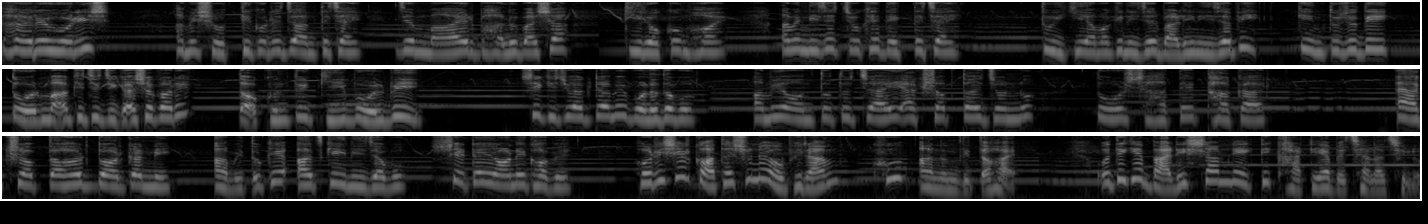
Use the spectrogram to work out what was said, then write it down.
হ্যাঁ রে হরিশ, আমি সত্যি করে জানতে চাই যে মায়ের ভালোবাসা কীরকম হয়। আমি নিজের চোখে দেখতে চাই। তুই কি আমাকে নিজের বাড়ি নিয়ে যাবি? কিন্তু যদি তোর মা কিছু জিজ্ঞাসা করে, তখন তুই কি বলবি? সে কিছু একটা আমি বলে দেবো। আমি অন্তত চাই এক সপ্তাহের জন্য তোর সাথে থাকার। এক সপ্তাহর দরকার নেই আমি তোকে আজকেই নিয়ে যাব সেটাই অনেক হবে। হরিশের কথা শুনে অভিরাম খুব আনন্দিত হয়। ওদিকে বাড়ির সামনে একটি খাটিয়া বেছানা ছিল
